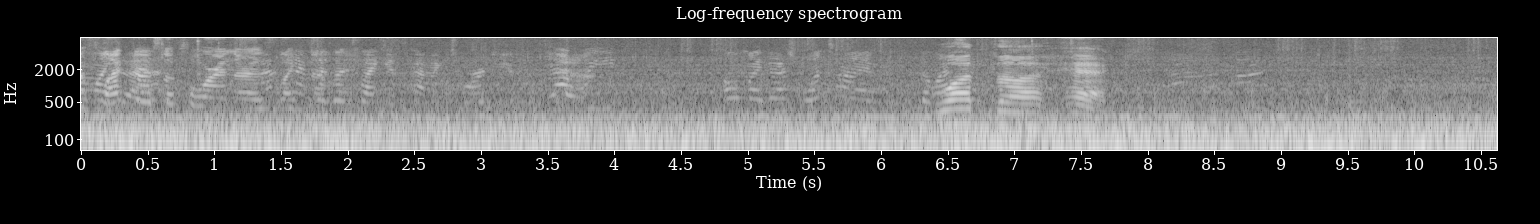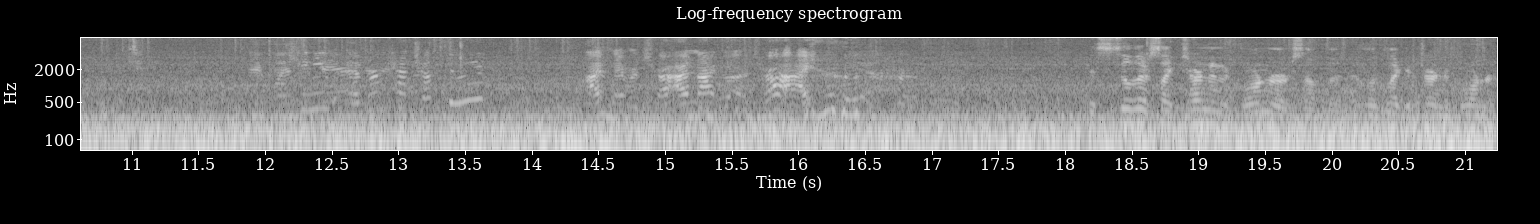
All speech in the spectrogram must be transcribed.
looked None- for none like before and there is like Sometimes it looks like it's coming toward you. Yeah, we. Oh my gosh, one time. The last What time- the heck? Can you there. ever catch up to it? I've never tried. I'm not gonna try. It's still there. It's like turning a corner or something. It looked like it turned a corner.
